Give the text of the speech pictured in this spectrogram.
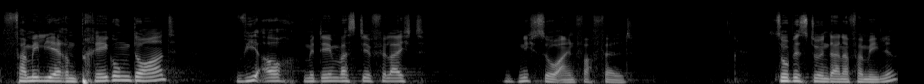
familiären Prägung dort, wie auch mit dem, was dir vielleicht nicht so einfach fällt. So bist du in deiner Familie,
